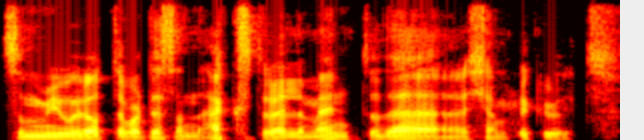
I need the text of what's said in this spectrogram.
som gjorde at det ble et sånn ekstra element. Og det er kjempekult.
